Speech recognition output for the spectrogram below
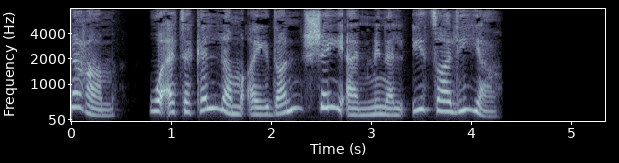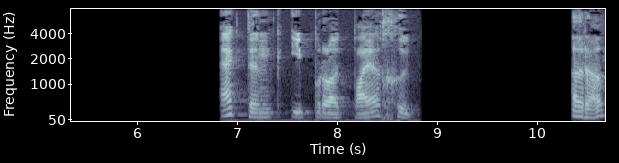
نعم وأتكلم أيضا شيئا من الإيطالية Ek dink u praat baie goed. أرى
